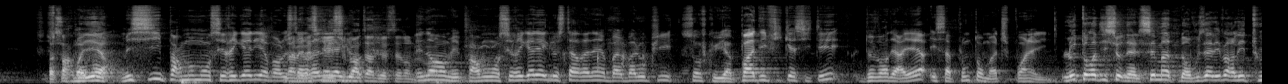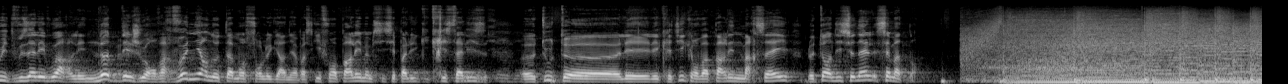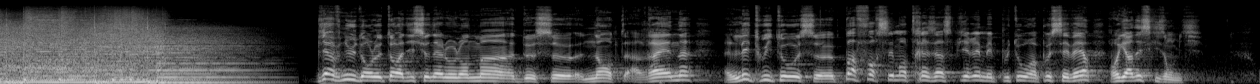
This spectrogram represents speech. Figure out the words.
Pas par pas moment. hier. Mais si, par moment, on s'est régalé à voir le Non, mais Stade Rennais. avec le- Mais je non, mais par moment, on s'est régalé avec le Stade Rennais, balle, balle au pied. Sauf qu'il n'y a pas d'efficacité devant, derrière, et ça plombe ton match. Point à la ligne. Le temps additionnel, c'est maintenant. Vous allez voir les tweets, vous allez voir les notes des joueurs. On va revenir notamment sur le gardien parce qu'il faut en parler, même si c'est pas lui qui cristallise euh, toutes euh, les, les critiques. On va parler de Marseille. Le temps additionnel, c'est maintenant. Bienvenue dans le temps additionnel au lendemain de ce Nantes-Rennes. Les tweetos, euh, pas forcément très inspirés, mais plutôt un peu sévères. Regardez ce qu'ils ont mis.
